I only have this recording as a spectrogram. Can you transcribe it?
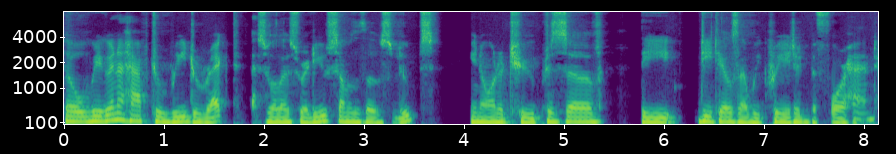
So we're going to have to redirect as well as reduce some of those loops in order to preserve the details that we created beforehand.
